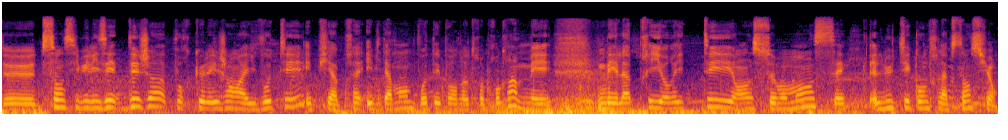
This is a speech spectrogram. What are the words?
de sensibiliser déjà pour que les gens aillent voter et puis après, évidemment, voter pour notre programme. Mais, mais la priorité en ce moment, c'est lutter contre l'abstention.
